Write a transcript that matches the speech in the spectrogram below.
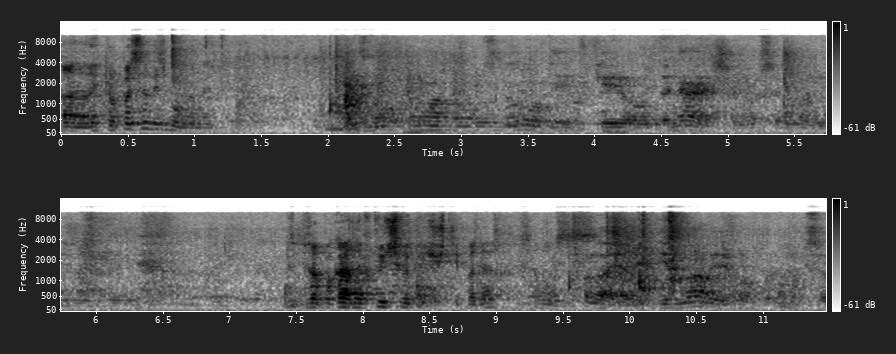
А, не прописаний десь був мене. В Києві удаляєш, а воно все одно не зустріне. Вже поки не включиш, виключиш, типу, да? Само. Ну да, я від'єднав його, потім все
